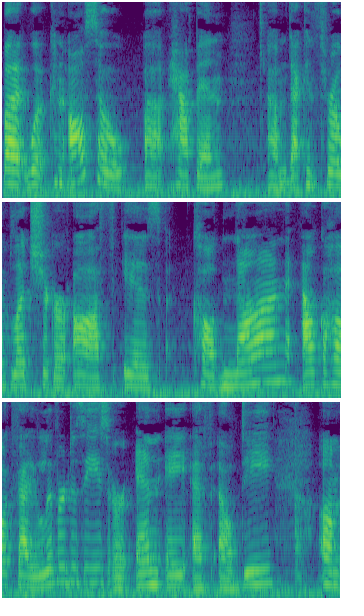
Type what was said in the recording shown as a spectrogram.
But what can also uh, happen um, that can throw blood sugar off is called non alcoholic fatty liver disease or NAFLD. Um,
